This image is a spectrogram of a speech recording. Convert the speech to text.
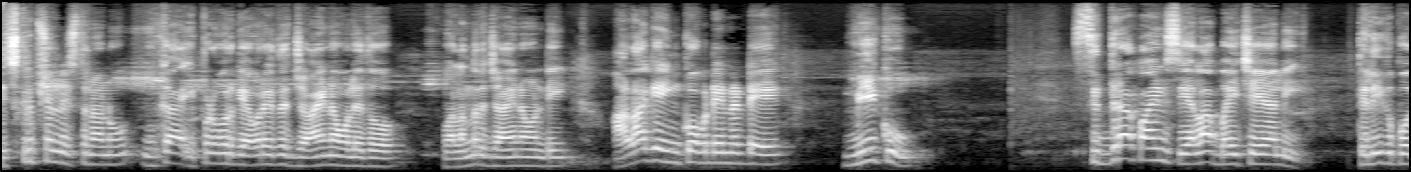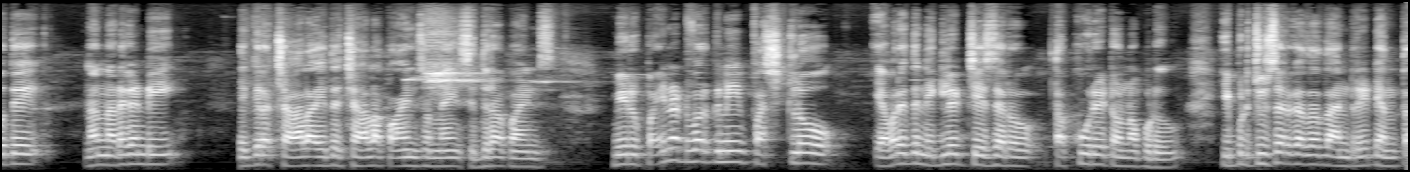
డిస్క్రిప్షన్లో ఇస్తున్నాను. ఇంకా ఇప్పటివరకు ఎవరైతే జాయిన్ అవ్వలేదో వాళ్ళందరూ జాయిన్ అవ్వండి. అలాగే ఇంకొకటి ఏంటంటే మీకు సిద్రా కాయిన్స్ ఎలా బై చేయాలి తెలియకపోతే నన్ను అడగండి. దగ్గర చాలా అయితే చాలా కాయిన్స్ ఉన్నాయి సిద్రా కాయిన్స్ మీరు పై నెట్వర్క్ని ఫస్ట్లో ఎవరైతే నెగ్లెక్ట్ చేశారో తక్కువ రేట్ ఉన్నప్పుడు ఇప్పుడు చూశారు కదా దాని రేట్ ఎంత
